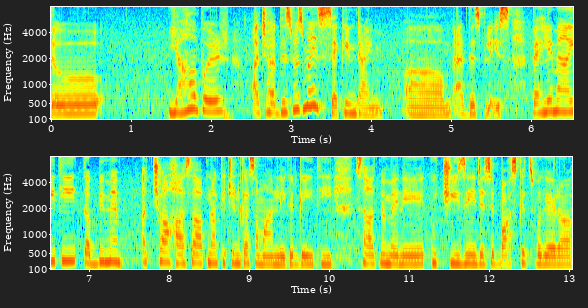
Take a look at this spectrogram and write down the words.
तो यहाँ पर अच्छा this was my second time at this place पहले मैं आई थी, तब भी मैं अच्छा खासा अपना किचन का सामान लेकर गई थी। साथ में मैंने कुछ चीज़ें, जैसे बास्केट्स वगैरह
